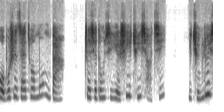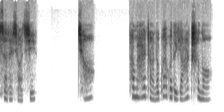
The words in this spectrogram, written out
我不是在做梦吧？这些东西也是一群小鸡，一群绿色的小鸡。瞧，它们还长着怪怪的牙齿呢。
